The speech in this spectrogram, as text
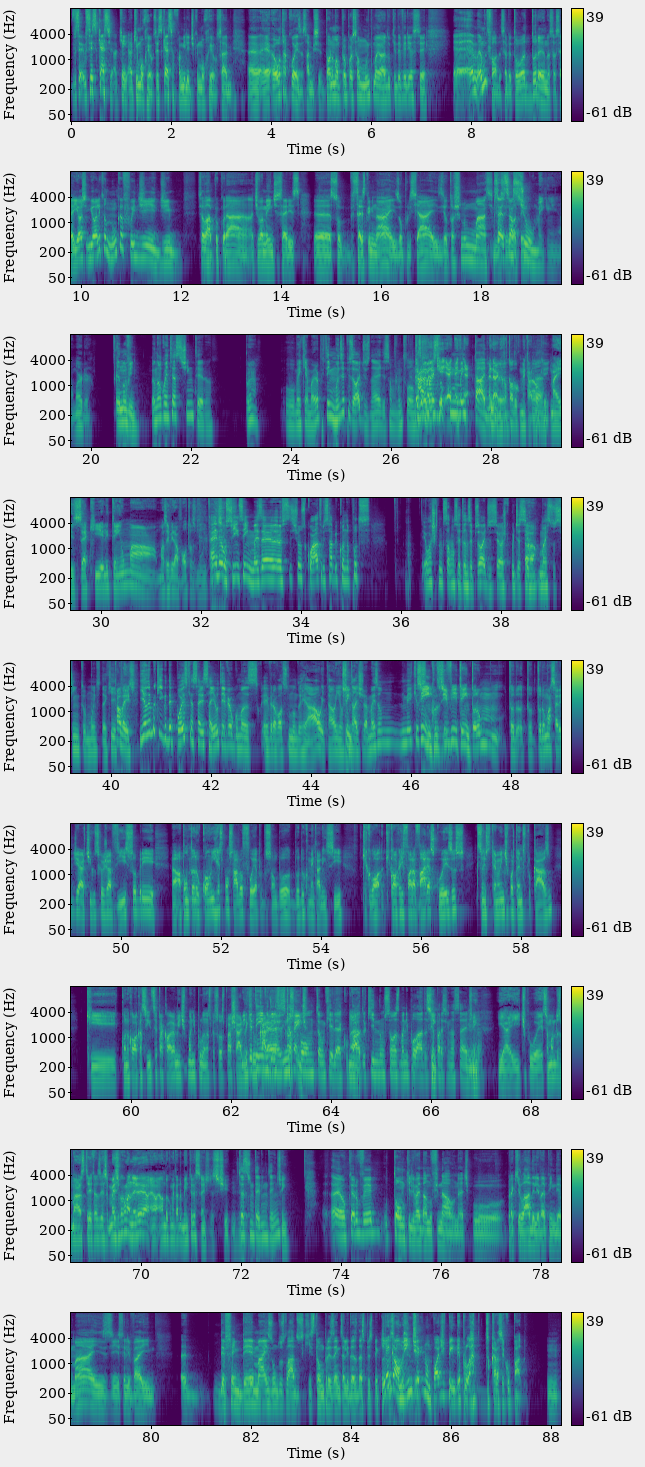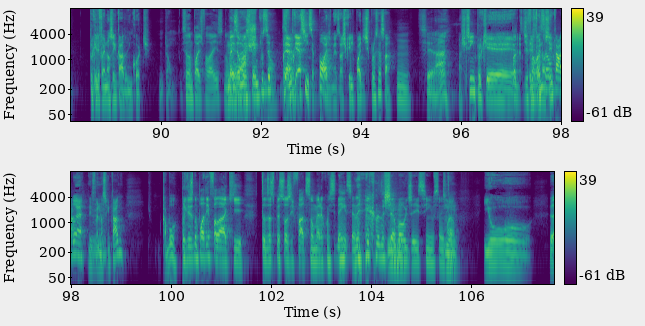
Você, você esquece a quem, a quem morreu, você esquece a família de quem morreu, sabe? É, é outra coisa, sabe? Se torna uma proporção muito maior do que deveria ser. É, é- é muito foda, sabe? Eu tô adorando essa série. E, eu e olha que eu nunca fui de, de sei lá, procurar ativamente séries, é, sobre, séries criminais ou policiais. E eu tô achando o máximo. Você, assim, você assistiu o Making a Murder? tem- Eu não vi. Eu não aguentei assistir inteiro. Por quê? O Making a Murder, porque tem muitos episódios, né? Eles são muito longos. Mas Cara, é mas mais é que- é- é- documentário. É, não, ele né? é total documentário. Ah, ok. Mas é que ele tem uma, umas reviravoltas muito. É, não, sim, sim, mas é, eu assisti uns quatro e sabe quando, putz, eu acho que não precisavam ser tantos episódios, eu acho que podia ser Aham. mais sucinto muito daqui. Talvez. E eu lembro que depois que a série saiu, teve algumas reviravoltas no mundo real e tal, e eu Sim. tentar tirar, mas eu meio que... Sim, inclusive tem todo um, todo, todo- toda uma série de artigos que eu já vi sobre ah, apontando o quão irresponsável foi a produção do, do documentário em si, que, que coloca de fora várias coisas que são extremamente importantes pro caso, que quando coloca assim, você tá claramente manipulando as pessoas pra acharem Porque que tem o cara é evidências que inocente. apontam que ele é culpado, que não são as manipuladas Sim. que aparecem na série, Sim. né? E aí, tipo, esse é uma das maiores tretas desse. Mas de qualquer maneira, é, é um documentário bem interessante de assistir. Você assistiu inteirinho, inteirinho? Sim. É, eu quero ver o tom que ele vai dar no final, né? Tipo, pra que lado ele vai pender mais e se ele vai é, defender mais um dos lados que estão presentes ali das, das perspectivas. Legalmente, ele não pode pender pro lado do cara ser culpado. Hum. Porque ele foi inocentado em corte. Então. Você não pode falar isso? Não Mas eu ao mesmo acho tempo que você-. É, porque assim, você pode, mas eu acho que ele pode te processar. Hum. Será? Acho que sim, porque Pode- ele foi inocentado, é. Ele foi Hum. inocentado. Acabou. Porque eles não podem falar que todas as pessoas de fato são mera coincidência, né? Quando chamam Uhum. o Jay Simpson e Sim. tal. E o.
